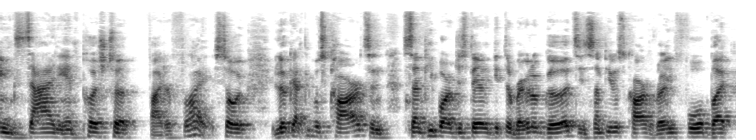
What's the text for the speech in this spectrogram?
anxiety and push to fight or flight. So you look at people's cards and some people are just there to get the regular goods and some people's cards are really full, but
